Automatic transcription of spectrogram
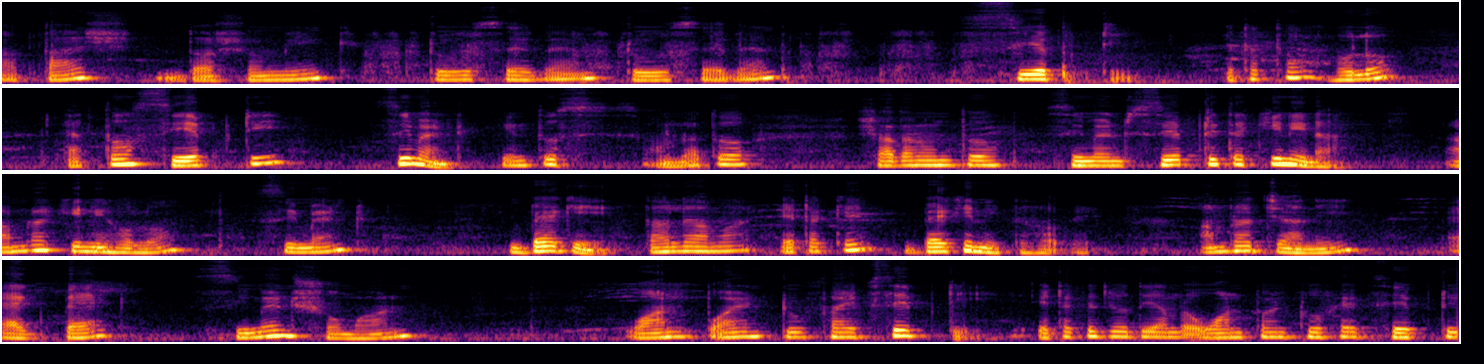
সাতাশ দশমিক two seven two seven CFT এটা তো হলো এত সিএফটি সিমেন্ট। কিন্তু আমরা তো সাধারণত সিমেন্ট সিএফটিতে কিনি না। আমরা কিনি হলো সিমেন্ট ব্যাগে। তাহলে আমার এটাকে ব্যাগে নিতে হবে। আমরা জানি এক ব্যাগ সিমেন্ট সমান one point two five CFT. এটাকে যদি আমরা one point two five CFT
